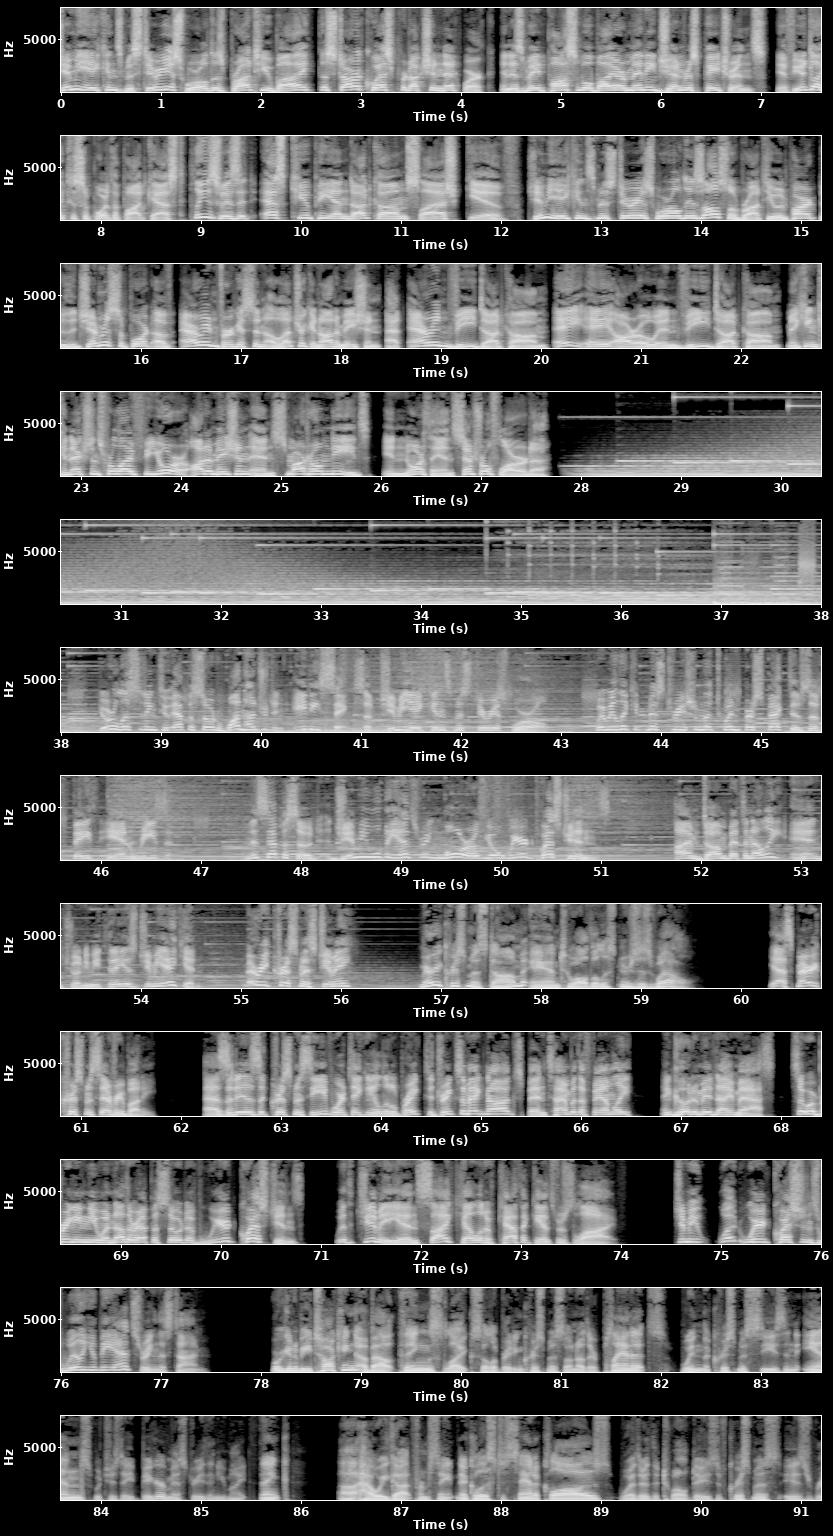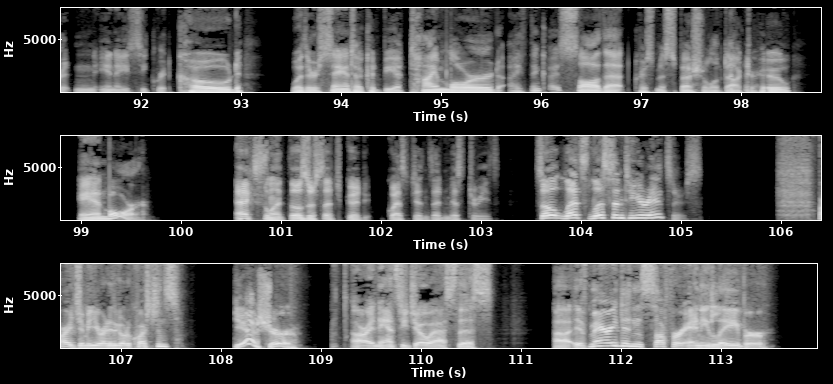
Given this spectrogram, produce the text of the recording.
Jimmy Akin's Mysterious World is brought to you by the Star Quest Production Network and is made possible by our many generous patrons. If you'd like to support the podcast, please visit sqpn.com slash give. Jimmy Akin's Mysterious World is also brought to you in part through the generous support of Aaron Ferguson Electric and Automation at aaronv.com, A-A-R-O-N-V dot com, making connections for life for your automation and smart home needs in North and Central Florida. You're listening to episode 186 of Jimmy Akin's Mysterious World, where we look at mysteries from the twin perspectives of faith and reason. In this episode, Jimmy will be answering more of your weird questions. I'm Dom Bettinelli, and joining me today is Jimmy Akin. Merry Christmas, Jimmy. Merry Christmas, Dom, and to all the listeners as well. Yes, Merry Christmas, everybody. As it is a Christmas Eve, we're taking a little break to drink some eggnog, spend time with the family, and go to midnight mass. So we're bringing you another episode of Weird Questions with Jimmy and Cy Kellett of Catholic Answers Live. Jimmy, what weird questions will you be answering this time? We're going to be talking about things like celebrating Christmas on other planets, when the Christmas season ends, which is a bigger mystery than you might think, uh, how we got from St. Nicholas to Santa Claus, whether the 12 days of Christmas is written in a secret code, whether Santa could be a Time Lord. I think I saw that Christmas special of Doctor Who, and more. Excellent. Those are such good questions and mysteries. So let's listen to your answers. All right, Jimmy, you ready to go to questions? Yeah, sure. All right, Nancy Joe asked this: uh, If Mary didn't suffer any labor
